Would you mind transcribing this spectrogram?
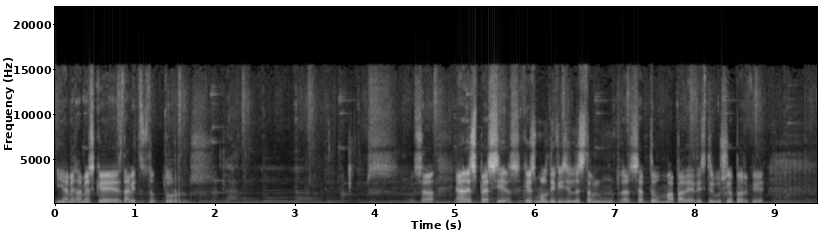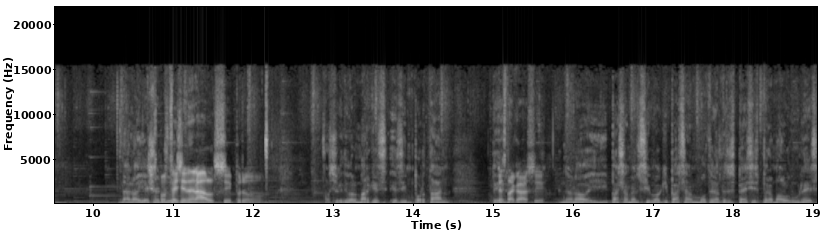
I a més a més que és d'hàbitats nocturns. Això, hi ha espècies que és molt difícil establir un concepte, un mapa de distribució perquè No, no, i això, es pot fer general, sí, però això que diu el Marc és, és important. Per, destacar, sí. No, no, i passa amb el ciboc i passa amb moltes altres espècies, però amb algunes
